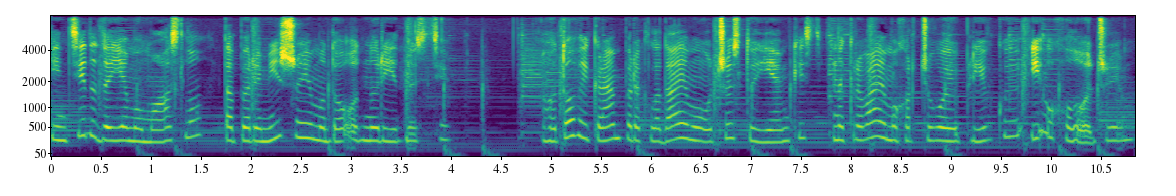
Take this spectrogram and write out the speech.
Кінці додаємо масло та перемішуємо до однорідності. Готовий крем перекладаємо у чисту ємкість, накриваємо харчовою плівкою і охолоджуємо.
